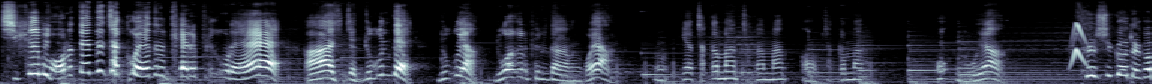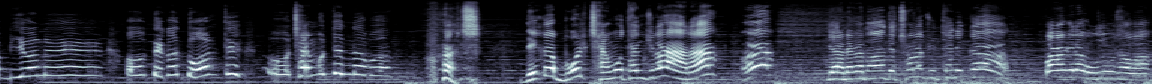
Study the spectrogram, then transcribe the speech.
지금이 어느 때인데 자꾸 애들 괴롭히고 그래? 아, 진짜 누군데? 누구야? 누가 괴롭히는 당하는 거야? 응, 야, 잠깐만, 잠깐만. 어, 잠깐만. 어, 뭐야? 혜시가 내가 미안해 어 내가 너한테 어 잘못했나 봐 내가 뭘 잘못한 줄 알아? 어? 야, 내가 너한테 천원 줄 테니까 빵이랑 우유 사와.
